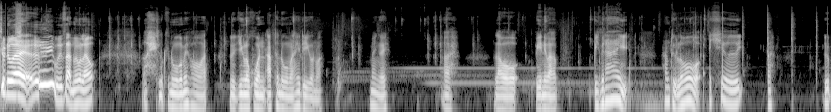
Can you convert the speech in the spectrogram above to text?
ช่วยด้วยเอ้ยมือสั่นไปหมดแล้วลูกธนูก็ไม่พออะหรือจริงเราควรอัพธนูมาให้ดีก่อนวะ ไม่เงยอะเราปีนดีกว่าครับปีนไม่ได้ ห้ามถือโล่ไอ้เชยอะอึบ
